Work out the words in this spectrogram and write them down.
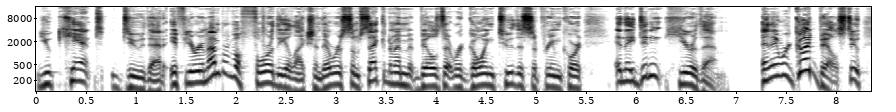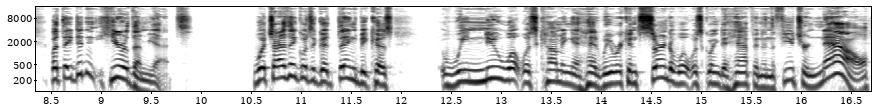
you can't do that. If you remember before the election, there were some Second Amendment bills that were going to the Supreme Court and they didn't hear them. And they were good bills too, but they didn't hear them yet, which I think was a good thing because we knew what was coming ahead. We were concerned of what was going to happen in the future. Now,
